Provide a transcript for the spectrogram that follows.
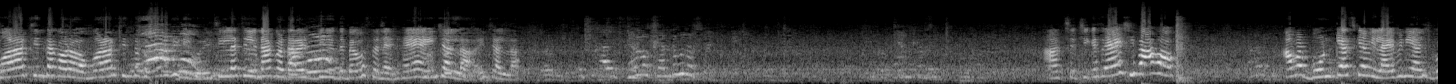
মরার চিন্তা করো, মরার চিন্তা করি। চিল্লা চিল্লি না করে তারা দিতে ব্যবস্থা নেন। হ্যাঁ ইনশাল্লাহ ইনশাল্লাহ আচ্ছা ঠিক আছে। এই শিবা হোক আমার বোনকে আজকে আমি লাইভে নিয়ে আসব।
